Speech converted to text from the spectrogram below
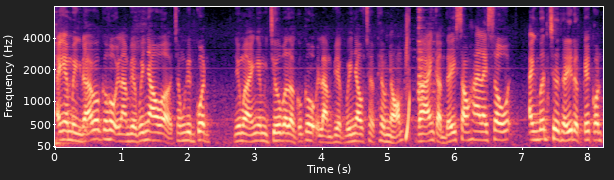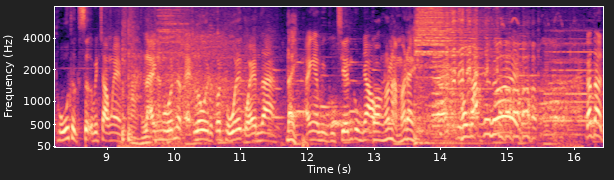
Anh em mình đã có cơ hội làm việc với nhau ở trong liên quân nhưng mà anh em mình chưa bao giờ có cơ hội làm việc với nhau theo nhóm. Và anh cảm thấy sau hai live show ấy anh vẫn chưa thấy được cái con thú thực sự bên trong em. À, lại anh muốn được lôi được con thú đấy của em ra. Đây. Anh em mình cùng chiến cùng nhau. Con nó nằm ở đây. Không bắt đi nữa. Các tần.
